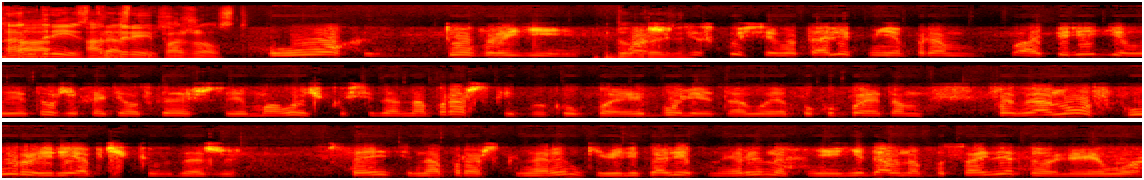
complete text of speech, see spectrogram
Андрей, а, Андрей, пожалуйста. Ох, Добрый день. Добрый Ваша день. дискуссия, вот Олег меня прям опередил. Я тоже хотел сказать, что я молочку всегда на Пражской покупаю. И более того, я покупаю там фазанов, кур и рябчиков даже. Представляете, на Пражской на рынке. Великолепный рынок. Мне недавно посоветовали его.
